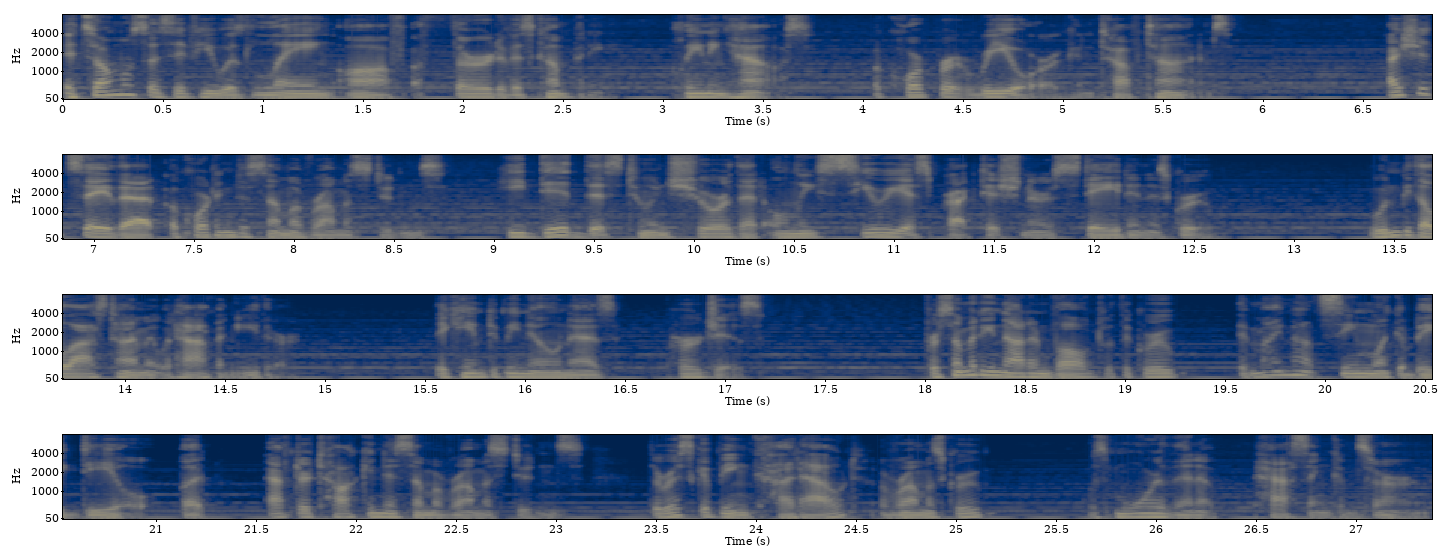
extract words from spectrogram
It's almost as if he was laying off a third of his company, cleaning house, a corporate reorg in tough times. I should say that, according to some of Rama's students, he did this to ensure that only serious practitioners stayed in his group. It wouldn't be the last time it would happen either. They came to be known as purges. For somebody not involved with the group, it might not seem like a big deal, but after talking to some of Rama's students, the risk of being cut out of Rama's group was more than a passing concern.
